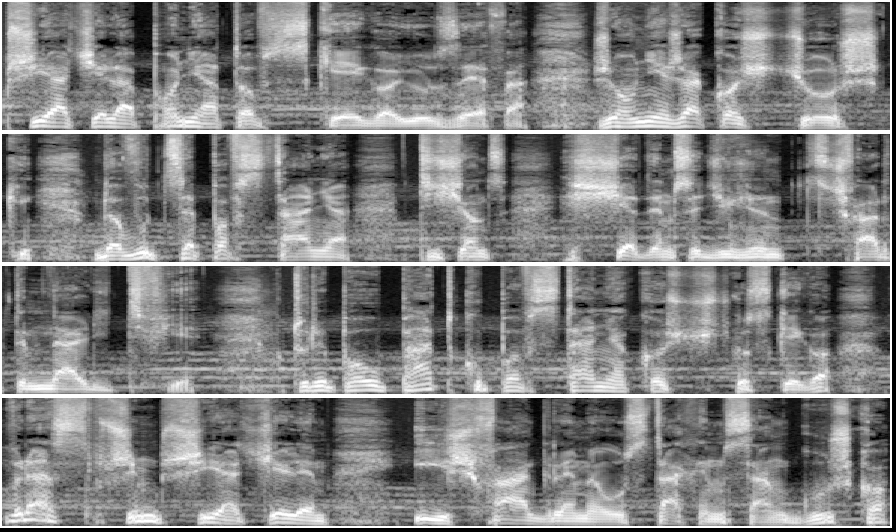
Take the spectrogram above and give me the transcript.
przyjaciela poniatowskiego Józefa, żołnierza Kościuszki, dowódcę powstania w 1794 na Litwie, który po upadku powstania kościuszkowskiego wraz z przym przyjacielem i szwagrem Eustachem Sanguszko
